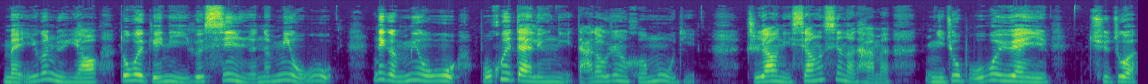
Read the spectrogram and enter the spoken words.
每一个女妖都会给你一个吸引人的谬误，那个谬误不会带领你达到任何目的。只要你相信了他们，你就不会愿意去做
